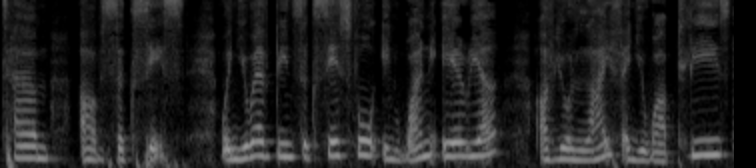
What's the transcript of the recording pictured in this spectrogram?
term of success. When you have been successful in one area, of your life and you are pleased,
